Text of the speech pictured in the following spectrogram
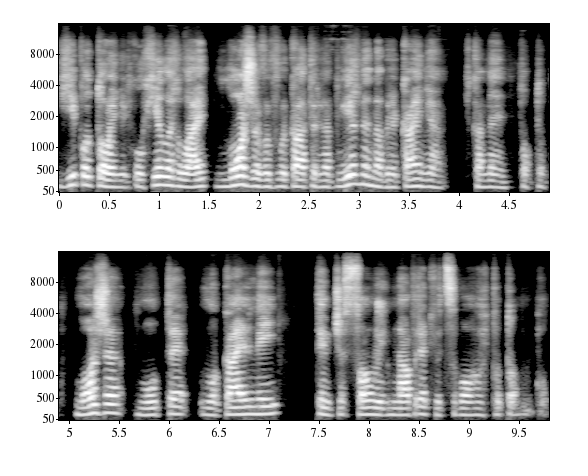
гіпотоніку Healer Light може викликати надмірне набрякання тканин, тобто може бути локальний тимчасовий набряк від самого гіпотоніку.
